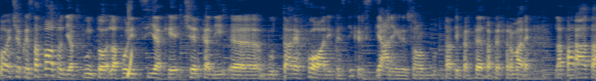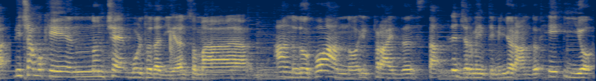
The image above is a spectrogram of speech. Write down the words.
Poi c'è questa foto di appunto la polizia che cerca di eh, buttare fuori questi cristiani che si sono buttati per terra per fermare la parata. Diciamo che non c'è molto da dire, insomma, anno dopo anno il Pride sta leggermente migliorando e io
